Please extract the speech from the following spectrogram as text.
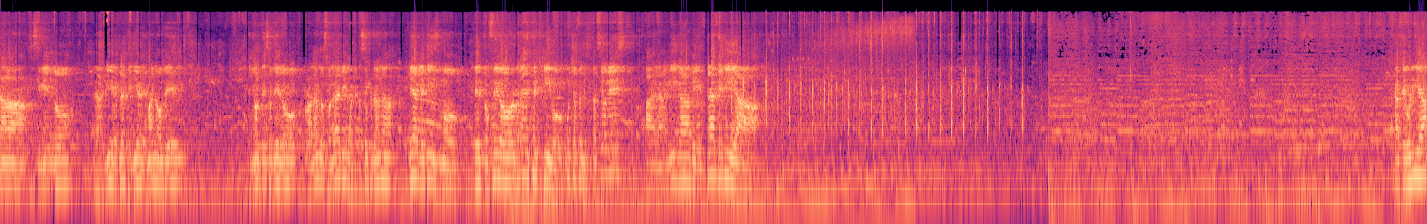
Está recibiendo la guía de platería de mano del señor tesorero Rolando Solari, la Federación Peruana de Atletismo, el trofeo respectivo. Muchas felicitaciones a la Liga de Platería. Categoría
